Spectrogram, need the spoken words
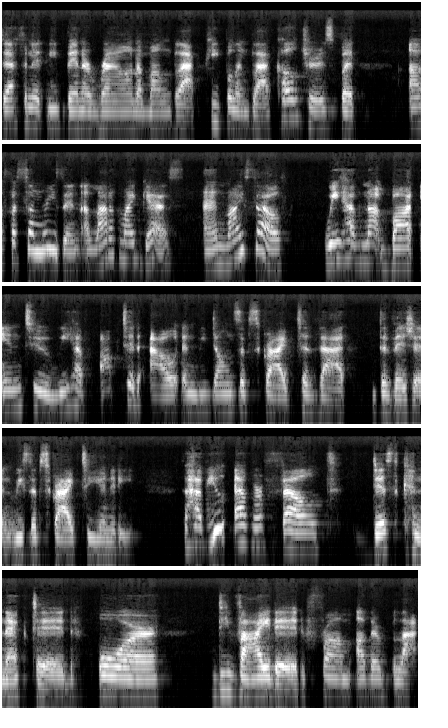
definitely been around among Black people and Black cultures. But uh, for some reason, a lot of my guests and myself, we have not bought into, we have opted out and we don't subscribe to that division. We subscribe to unity. So, have you ever felt disconnected or divided from other Black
